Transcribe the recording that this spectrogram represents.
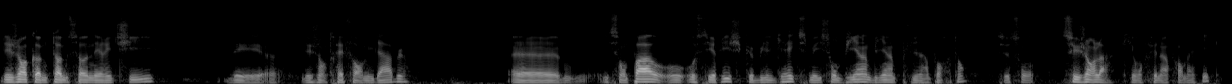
des gens comme Thomson et Ritchie, des gens très formidables, euh, ils ne sont pas aussi riches que Bill Gates, mais ils sont bien, bien plus importants. Ce sont ces gens-là qui ont fait l'informatique.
